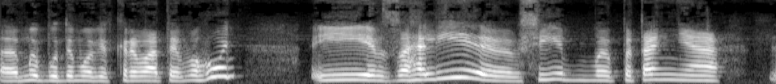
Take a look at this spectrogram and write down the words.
е, ми будемо відкривати вогонь. І взагалі е, всі питання, е,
